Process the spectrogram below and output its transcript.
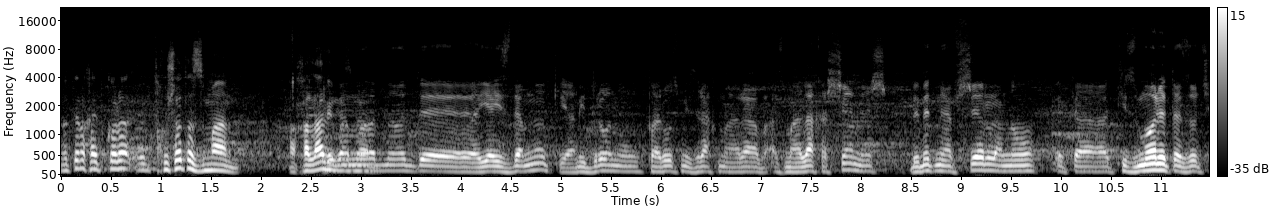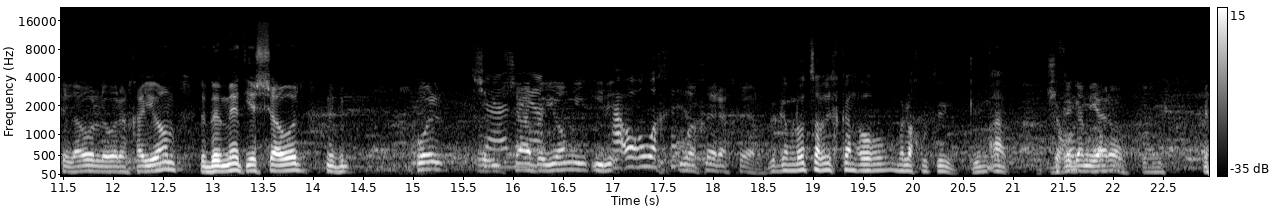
נותן לך את כל תחושות הזמן. החלל עם הזמן. מאוד מאוד uh, היה הזדמנות, כי המדרון הוא פרוס מזרח-מערב, אז מהלך השמש באמת מאפשר לנו את התזמורת הזאת של האור לאורך היום, ובאמת יש שעות, כל שעה ביום היא... האור הוא אחר. הוא אחר אחר. וגם לא צריך כאן אור מלאכותי, כמעט. זה גם ירוק, כן.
